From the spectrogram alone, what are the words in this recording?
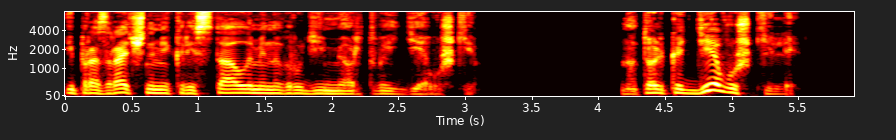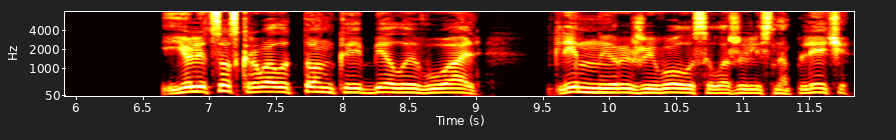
и прозрачными кристаллами на груди мертвой девушки. Но только девушки ли? Ее лицо скрывала тонкая белая вуаль, длинные рыжие волосы ложились на плечи,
